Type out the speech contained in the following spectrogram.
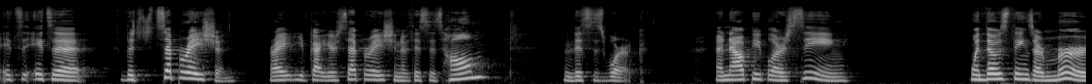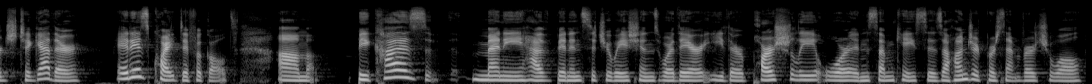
it's it's a the separation, right? You've got your separation of this is home and this is work. And now people are seeing when those things are merged together, it is quite difficult. Um, because many have been in situations where they're either partially or in some cases 100% virtual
